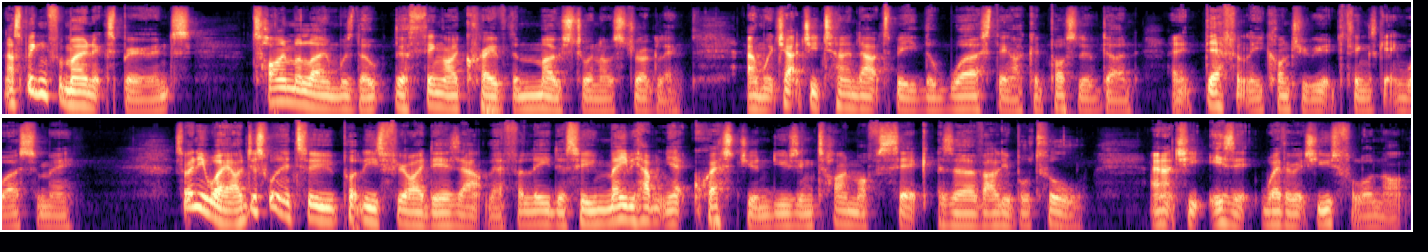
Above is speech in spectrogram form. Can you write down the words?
Now, speaking from my own experience, time alone was the, the thing I craved the most when I was struggling, and which actually turned out to be the worst thing I could possibly have done, and it definitely contributed to things getting worse for me. So, anyway, I just wanted to put these few ideas out there for leaders who maybe haven't yet questioned using time off sick as a valuable tool. And actually, is it whether it's useful or not?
